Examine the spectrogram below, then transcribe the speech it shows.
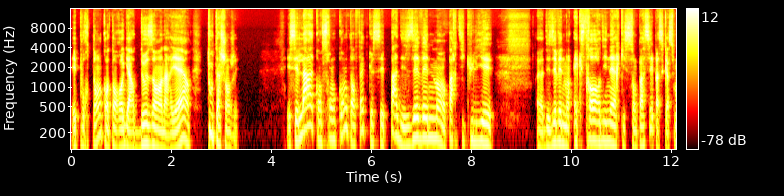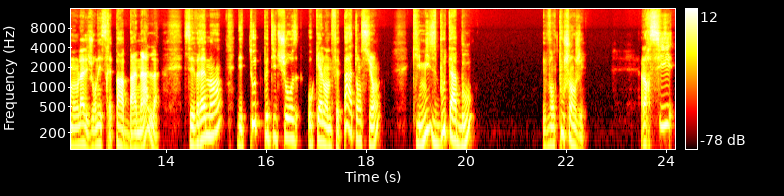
Et pourtant, quand on regarde deux ans en arrière, tout a changé. Et c'est là qu'on se rend compte, en fait, que ce n'est pas des événements particuliers, euh, des événements extraordinaires qui se sont passés, parce qu'à ce moment-là, les journées ne seraient pas banales. C'est vraiment des toutes petites choses auxquelles on ne fait pas attention, qui, mises bout à bout, vont tout changer. Alors si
